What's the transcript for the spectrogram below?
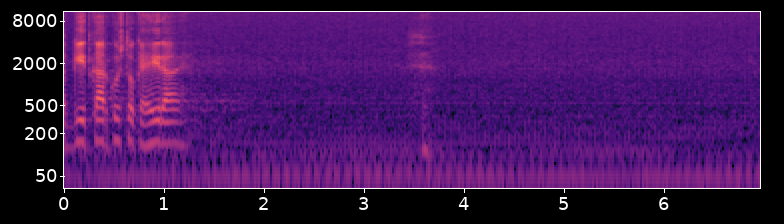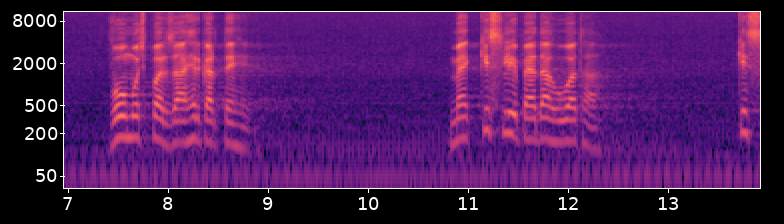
अब गीतकार कुछ तो कह ही रहा है। वो मुझ पर ज़ाहिर करते हैं, मैं किस लिए पैदा हुआ था, किस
